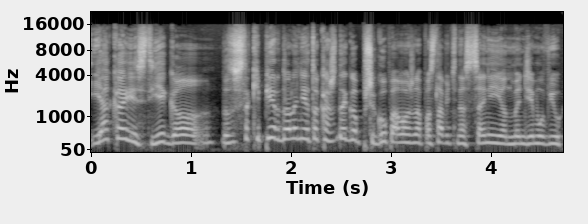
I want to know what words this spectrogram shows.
jaka jest jego. To jest takie pierdolenie, to każdego przygłupa można postawić na scenie i on będzie mówił.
